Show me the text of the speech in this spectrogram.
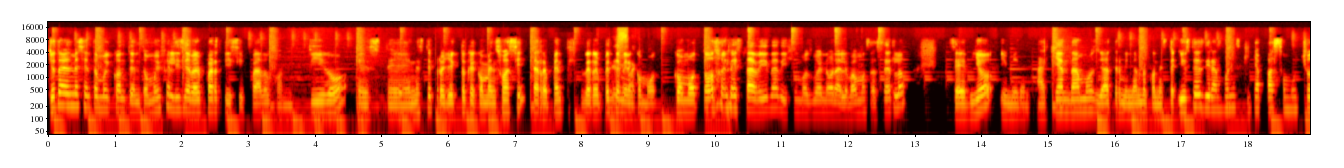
Yo también me siento muy contento, muy feliz de haber participado contigo este, en este proyecto que comenzó así, de repente, de repente, miren, como, como todo en esta vida, dijimos, bueno, órale, vamos a hacerlo se dio y miren, aquí andamos ya terminando con este. Y ustedes dirán, bueno, es que ya pasó mucho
